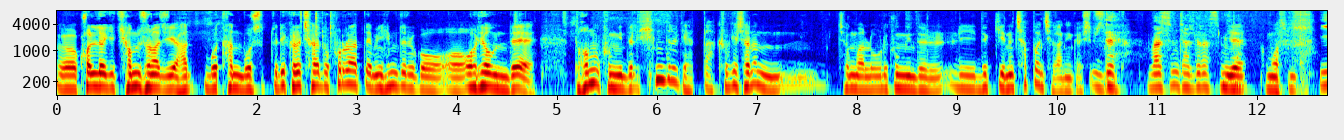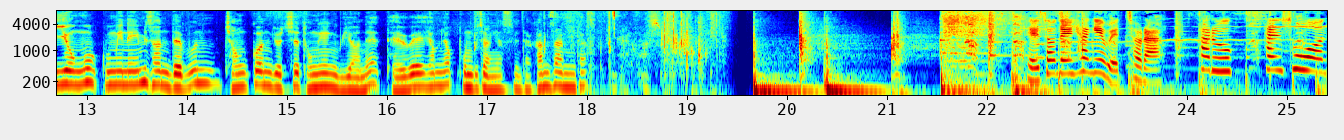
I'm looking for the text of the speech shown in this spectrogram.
어, 권력이 겸손하지 하- 못한 모습들이 그렇지 않아도 코로나 때문에 힘들고 어, 어려운데 너무 국민들을 힘들게 했다. 그게 저는 정말로 우리 국민들이 느끼는 첫 번째가 아닌가 네. 싶습니다. 말씀 잘 들었습니다. 예, 고맙습니다. 이용우 국민의힘 선대분 정권교체 동행위원회 대외협력본부장이었습니다. 감사합니다. 대선을 향해 외쳐라. 하루 한 소원.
